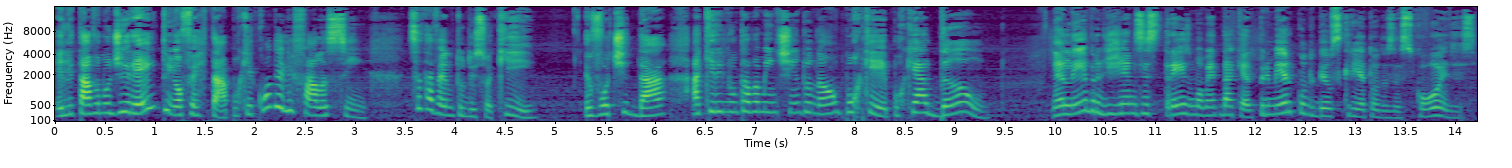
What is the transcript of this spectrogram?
Ele estava no direito em ofertar, porque quando ele fala assim: "Você está vendo tudo isso aqui? Eu vou te dar". Aqui ele não estava mentindo não, por quê? Porque Adão, né, lembra de Gênesis 3, no momento da queda. Primeiro quando Deus cria todas as coisas,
